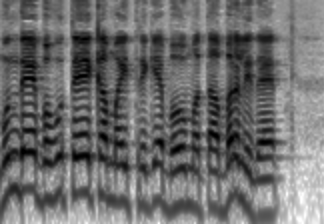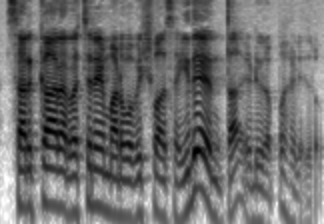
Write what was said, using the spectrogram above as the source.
ಮುಂದೆ ಬಹುತೇಕ ಮೈತ್ರಿಗೆ ಬಹುಮತ ಬರಲಿದೆ. ಸರ್ಕಾರ ರಚನೆ ಮಾಡುವ ವಿಶ್ವಾಸ ಇದೆ ಅಂತ ಯಡಿಯೂರಪ್ಪ ಹೇಳಿದರು.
